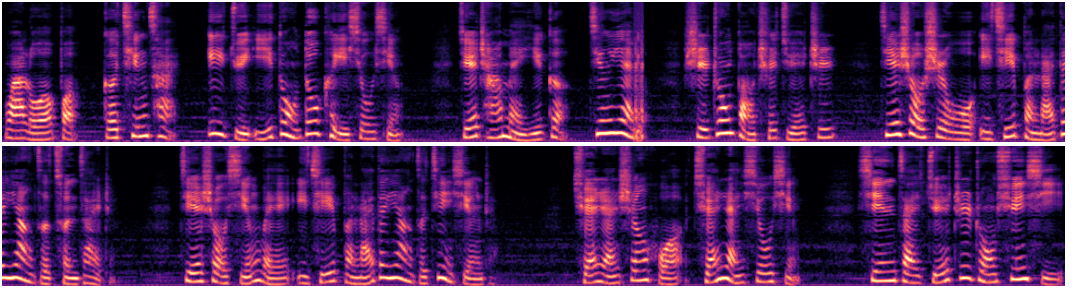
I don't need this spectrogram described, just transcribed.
挖萝卜、割青菜，一举一动都可以修行。觉察每一个经验，始终保持觉知，接受事物以其本来的样子存在着，接受行为以其本来的样子进行着。全然生活，全然修行，心在觉知中熏习，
